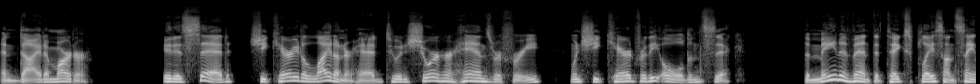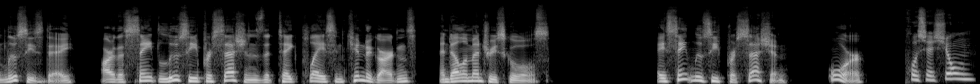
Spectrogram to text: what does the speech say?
and died a martyr. It is said she carried a light on her head to ensure her hands were free when she cared for the old and sick. The main event that takes place on St. Lucy's Day are the St. Lucy processions that take place in kindergartens and elementary schools. A St. Lucy procession, or Procession.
